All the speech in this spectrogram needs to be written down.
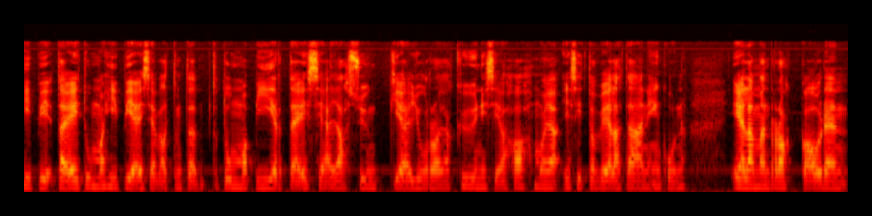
hipi, tai ei tumma hipiäisiä välttämättä, mutta tumma piirteisiä ja synkkiä, juroja, kyynisiä hahmoja. Ja sitten on vielä tämä niin kuin elämän rakkauden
